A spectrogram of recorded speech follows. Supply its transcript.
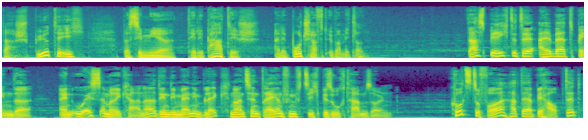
Da spürte ich, dass sie mir telepathisch eine Botschaft übermitteln. Das berichtete Albert Bender, ein US-Amerikaner, den die Men in Black 1953 besucht haben sollen. Kurz zuvor hatte er behauptet,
